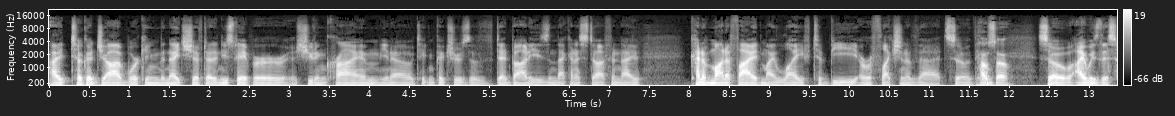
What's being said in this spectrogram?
I took a job working the night shift at a newspaper, shooting crime, you know, taking pictures of dead bodies and that kind of stuff. And I kind of modified my life to be a reflection of that. So How so? so I was this.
